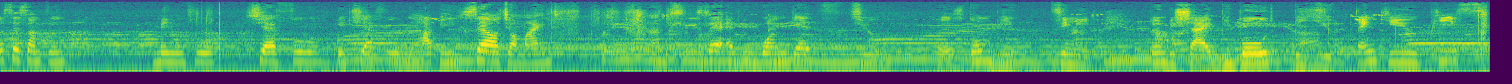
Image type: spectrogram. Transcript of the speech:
Let's say something meaningful, cheerful, be cheerful, be happy, say out your mind, and please let everyone get you. Because don't be timid, don't be shy, be bold, be you. Thank you, peace,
